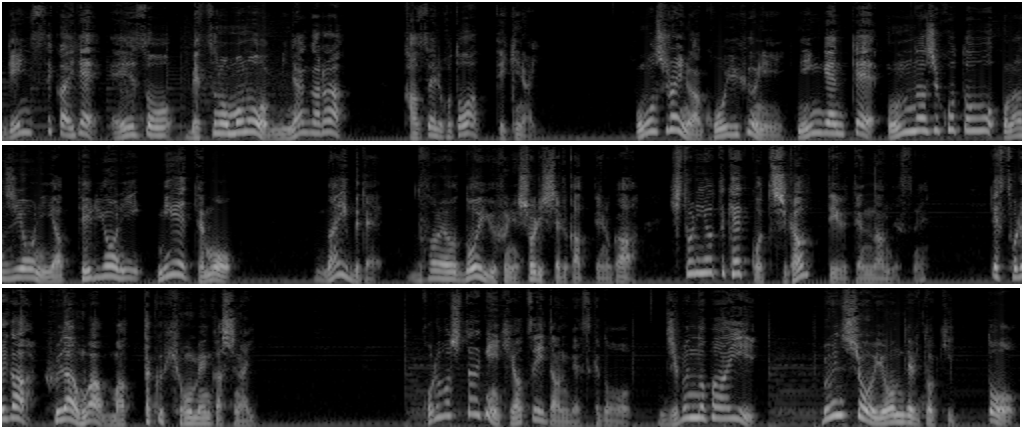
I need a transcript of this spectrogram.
現実世界で映像、別のものを見ながら数えることはできない。面白いのはこういう風に人間って同じことを同じようにやっているように見えても、内部でそれをどういう風に処理してるかっていうのが人によって結構違うっていう点なんですね。で、それが普段は全く表面化しない。これをした時に気がついたんですけど、自分の場合、文章を読んでる時っと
